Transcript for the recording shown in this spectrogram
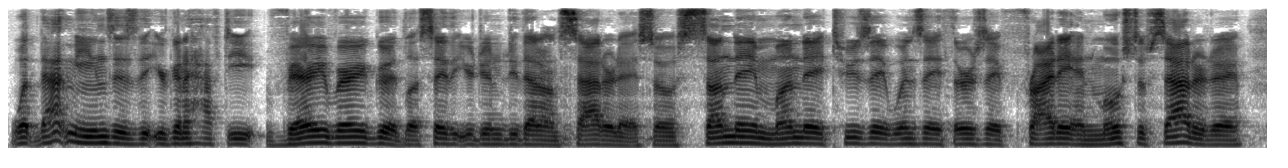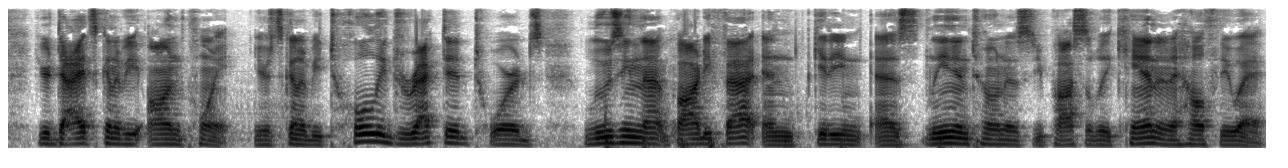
What that means is that you're going to have to eat very, very good. Let's say that you're going to do that on Saturday. So, Sunday, Monday, Tuesday, Wednesday, Thursday, Friday, and most of Saturday, your diet's going to be on point. It's going to be totally directed towards losing that body fat and getting as lean and toned as you possibly can in a healthy way.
